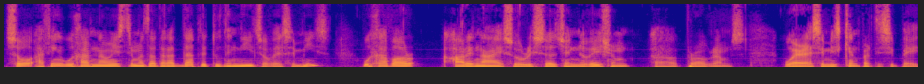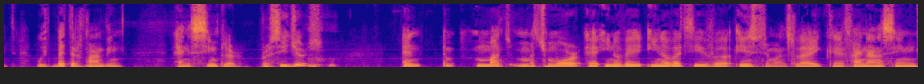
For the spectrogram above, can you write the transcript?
So I think we have now instruments that are adapted to the needs of SMEs. We have our R&I, so research and innovation uh, programs, where SMEs can participate with better funding and simpler procedures and um, much much more uh, innova- innovative uh, instruments like uh, financing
